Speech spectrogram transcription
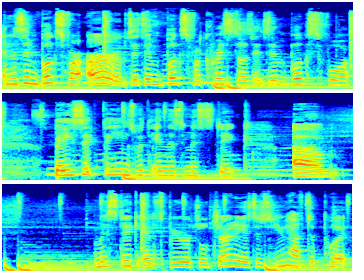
And it's in books for herbs, it's in books for crystals, it's in books for basic things within this mystic. Um, mystic and spiritual journey It's just you have to put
